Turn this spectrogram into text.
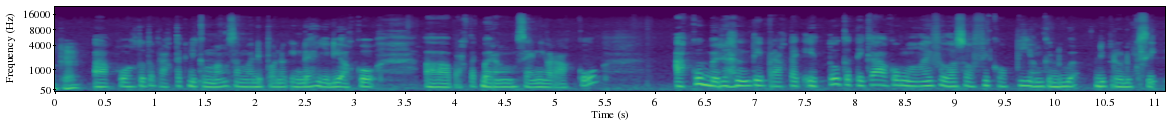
Oke. Aku waktu itu praktek di Kemang sama di Pondok Indah. Jadi aku uh, praktek bareng senior aku. Aku berhenti praktek itu ketika aku mulai filosofi kopi yang kedua diproduksi.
